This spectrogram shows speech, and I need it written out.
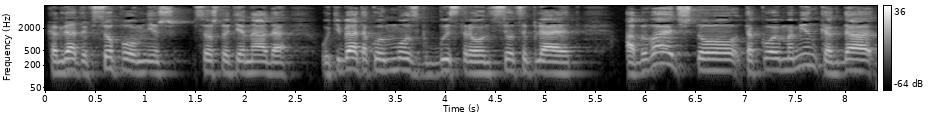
когда ты все помнишь, все, что тебе надо, у тебя такой мозг быстро, он все цепляет. А бывает, что такой момент, когда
